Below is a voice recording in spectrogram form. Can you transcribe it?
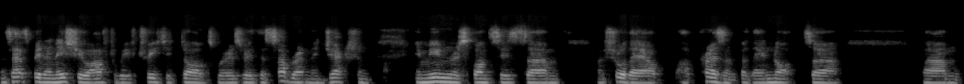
And so that's been an issue after we've treated dogs, whereas with the subretinal injection, immune responses, um, I'm sure they are, are present, but they're not uh, um,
